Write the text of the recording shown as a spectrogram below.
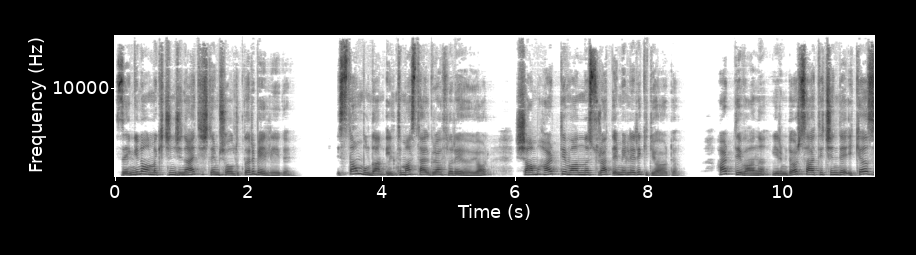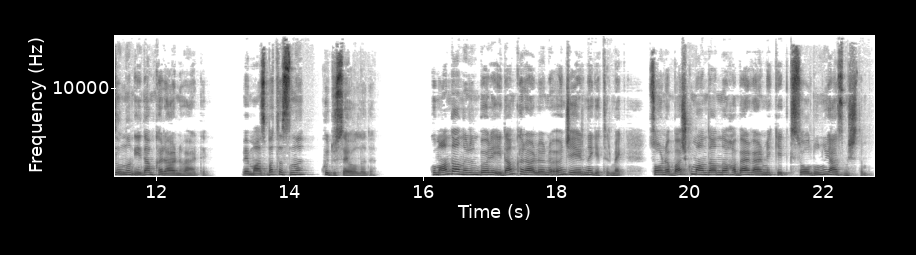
zengin olmak için cinayet işlemiş oldukları belliydi. İstanbul'dan iltimas telgrafları yağıyor, Şam Harp Divanı'na sürat emirleri gidiyordu. Harp Divanı 24 saat içinde iki azılının idam kararını verdi ve mazbatasını Kudüs'e yolladı. Kumandanların böyle idam kararlarını önce yerine getirmek, sonra başkumandanlığa haber vermek yetkisi olduğunu yazmıştım.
